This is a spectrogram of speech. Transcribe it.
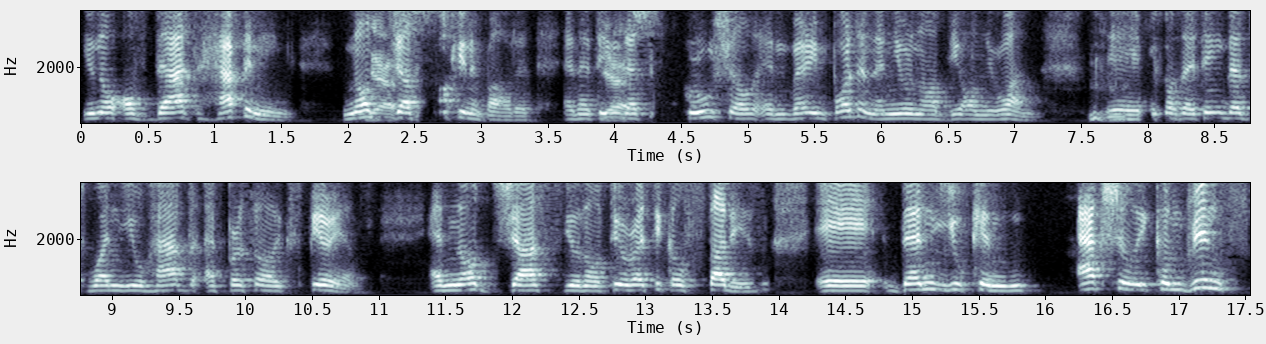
you know, of that happening, not yes. just talking about it. And I think yes. that's crucial and very important. And you're not the only one, mm-hmm. uh, because I think that when you have a personal experience and not just you know theoretical studies uh, then you can actually convince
